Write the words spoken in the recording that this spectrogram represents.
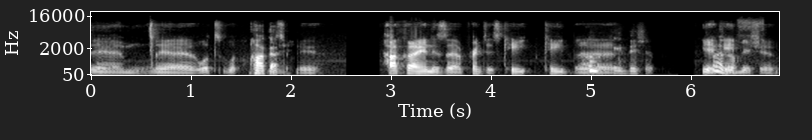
um, uh, what's what? Hawkeye. what's? Hawkeye and his uh, apprentice, Kate, Kate, uh, Oh, Kate Bishop. yeah, What Kate the Bishop.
